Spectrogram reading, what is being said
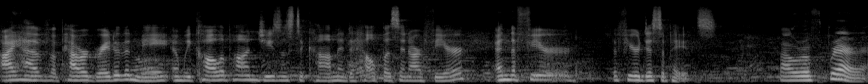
I have a power greater than me, and we call upon Jesus to come and to help us in our fear, and the fear, the fear dissipates. Power of prayer.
